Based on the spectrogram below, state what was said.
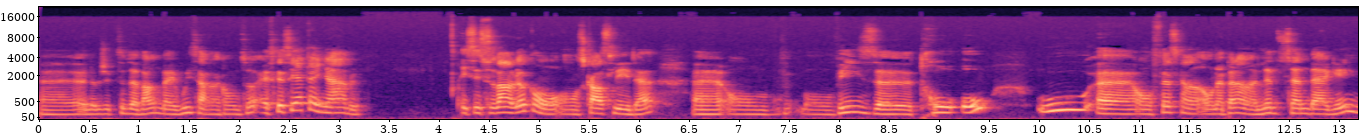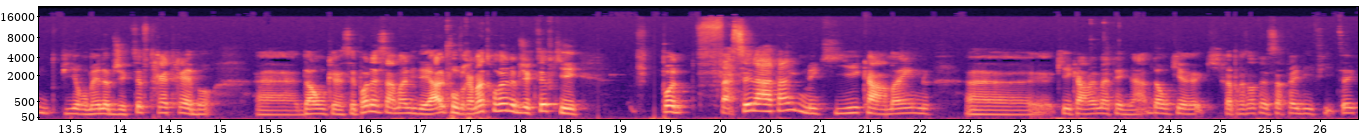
euh, un objectif de vente, ben oui, ça rencontre ça. Est-ce que c'est atteignable? Et c'est souvent là qu'on se casse les dents. Euh, on, vise euh, trop haut ou on fait ce qu'on appelle en du sandbagging, puis on met l'objectif très très bas. donc, c'est pas nécessairement l'idéal. Il faut vraiment trouver un objectif qui est pas facile à atteindre, mais qui est quand même qui est quand même atteignable, donc qui représente un certain défi. sais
